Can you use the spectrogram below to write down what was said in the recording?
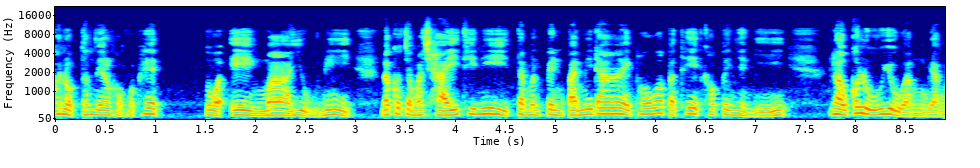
ขนบธรรมเนียมของประเทศ ตัวเองมาอยู่นี่ แล้วก็จะมาใช้ที่นี่แต่มันเป็นไปไม่ได้ เพราะว่าประเทศเขาเป็นอย่างนี้ เราก็รู้อยู่อย่างอย่าง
